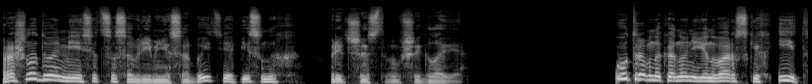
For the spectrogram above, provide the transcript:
Прошло два месяца со времени событий, описанных в предшествовавшей главе. Утром накануне январских ид,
